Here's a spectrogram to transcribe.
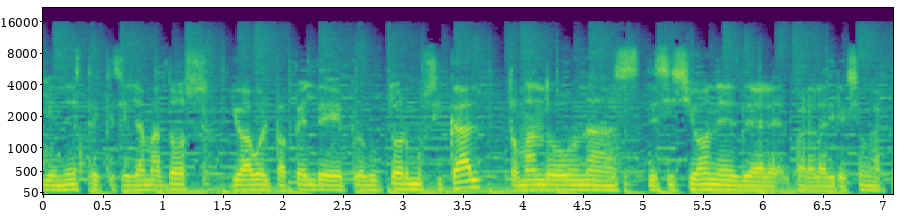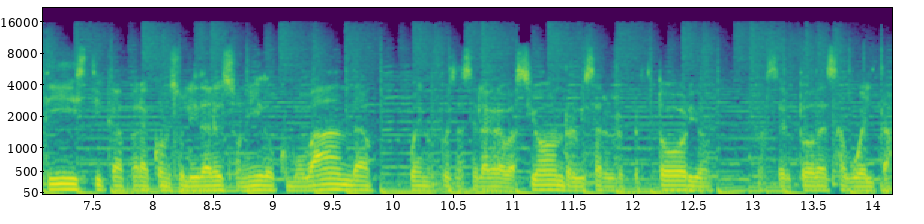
y en este que se llama Dos, yo hago el papel de productor musical, tomando unas decisiones para la dirección artística, para consolidar el sonido como banda, bueno, pues hacer la grabación, revisar el repertorio, hacer toda esa vuelta.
